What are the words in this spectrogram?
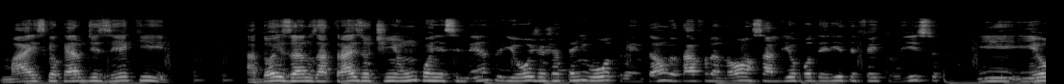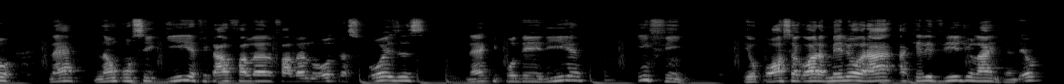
Mas que eu quero dizer que há dois anos atrás eu tinha um conhecimento e hoje eu já tenho outro. Então eu estava falando, nossa, ali eu poderia ter feito isso e, e, eu né, não conseguia, ficava falando, falando outras coisas né, que poderia. Enfim, eu posso agora melhorar aquele vídeo lá, entendeu?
